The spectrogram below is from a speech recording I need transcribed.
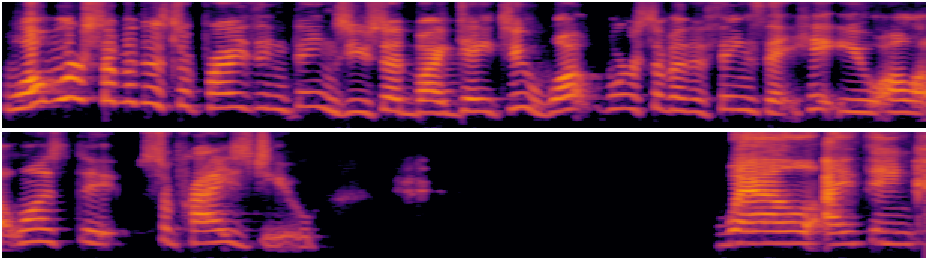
What were some of the surprising things you said by day two? What were some of the things that hit you all at once that surprised you? Well, I think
